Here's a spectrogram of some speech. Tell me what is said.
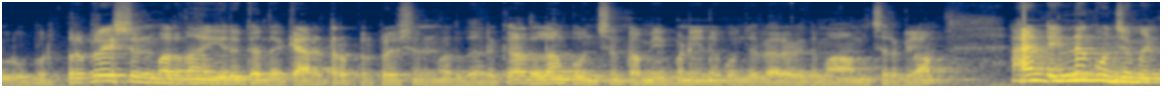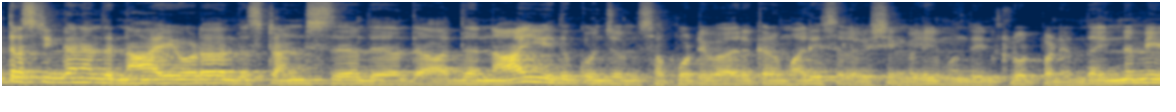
ஒரு ஒரு ப்ரிப்பரேஷன் மாதிரி தான் இருக்குது அந்த கேரக்டர் ப்ரிப்பரேஷன் மாதிரி தான் இருக்குது அதெல்லாம் கொஞ்சம் கம்மி பண்ணி இன்னும் கொஞ்சம் வேறு விதமாக அமைச்சிருக்கலாம். அண்ட் இன்னும் கொஞ்சம் இன்ட்ரெஸ்டிங்கான அந்த நாயோட அந்த ஸ்டண்ட்ஸ் அந்த அந்த அந்த நாய் இது கொஞ்சம் சப்போர்ட்டிவாக இருக்கிற மாதிரி சில விஷயங்களையும் வந்து இன்க்ளூட் பண்ணியிருந்தா இன்னுமே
